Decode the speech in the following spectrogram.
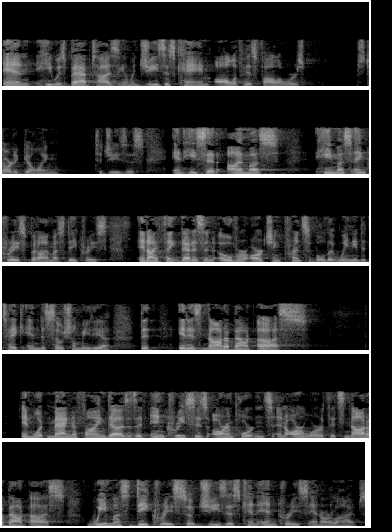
and he was baptizing. And when Jesus came, all of his followers started going to Jesus. And he said, I must, he must increase, but I must decrease. And I think that is an overarching principle that we need to take into social media that it is not about us. And what magnifying does is it increases our importance and our worth. It's not about us. We must decrease so Jesus can increase in our lives.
